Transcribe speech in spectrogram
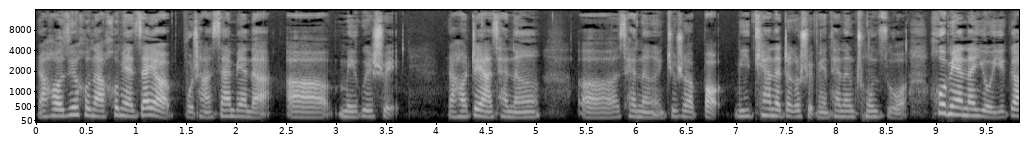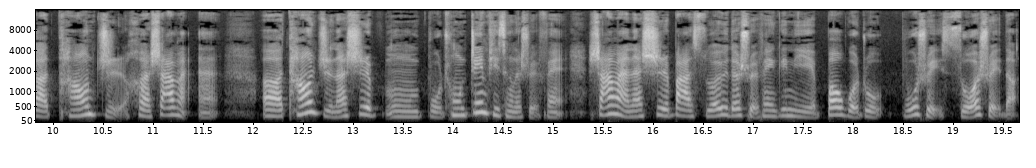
然后最后呢，后面再要补上三遍的呃玫瑰水，然后这样才能呃才能就是保一天的这个水分才能充足。后面呢有一个糖脂和沙碗，呃糖脂呢是嗯补充真皮层的水分，沙碗呢是把所有的水分给你包裹住。补水锁水的，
